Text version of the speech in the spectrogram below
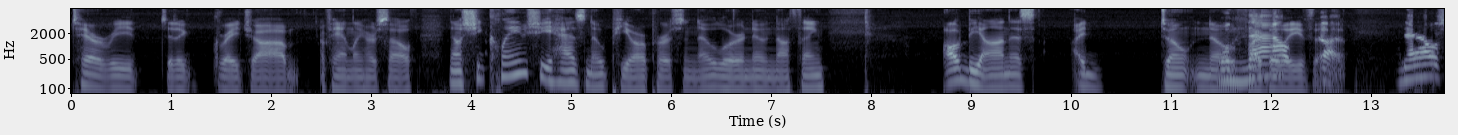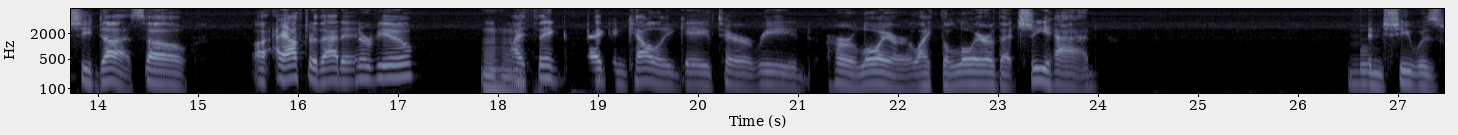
Tara Reade did a great job of handling herself. Now she claims she has no PR person, no lawyer, no nothing. I'll be honest, I don't know Well, if I believe that. Now she does. So uh, after that interview, Mhm. I think Megyn Kelly gave Tara Reade her lawyer, like the lawyer that she had when she was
